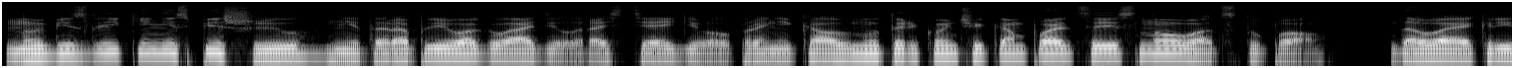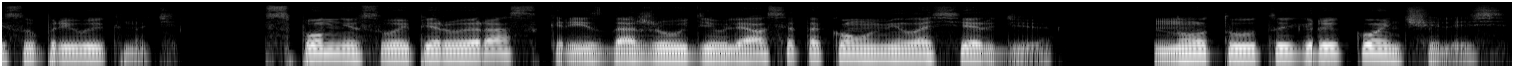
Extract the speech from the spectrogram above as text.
Но Безликий не спешил, неторопливо гладил, растягивал, проникал внутрь кончиком пальца и снова отступал, давая Крису привыкнуть. Вспомнив свой первый раз, Крис даже удивлялся такому милосердию. Но тут игры кончились.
